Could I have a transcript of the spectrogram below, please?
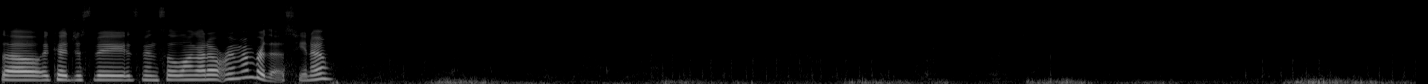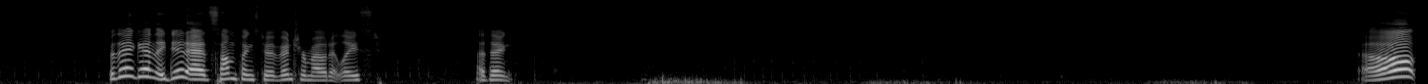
So, it could just be, it's been so long I don't remember this, you know? But then again, they did add some things to adventure mode at least. I think. Oh,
